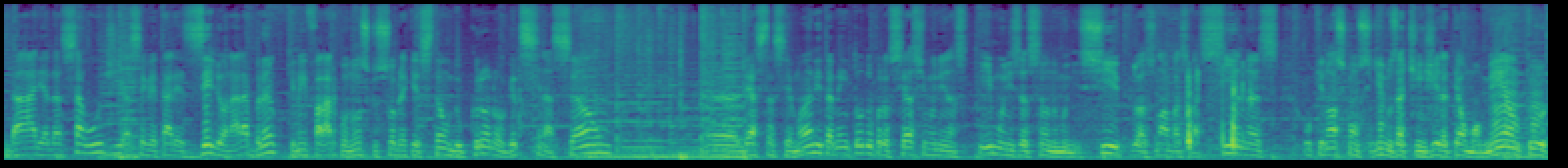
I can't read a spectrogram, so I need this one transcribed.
da área da saúde, a secretária Zelionara Branco, que vem falar conosco sobre a questão do cronograma de vacinação uh, desta semana e também todo o processo de imunização no município, as novas vacinas, o que nós conseguimos atingir até o momento,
